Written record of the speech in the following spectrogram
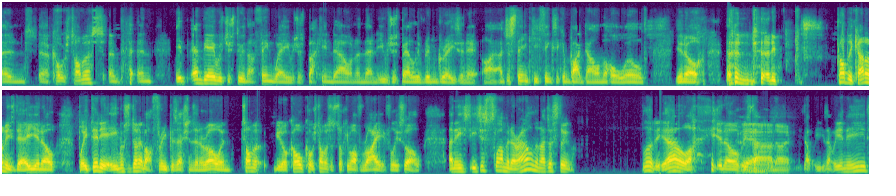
and uh, Coach Thomas, and and it, NBA was just doing that thing where he was just backing down, and then he was just barely rim grazing it. I, I just think he thinks he can back down the whole world, you know, and and he probably can on his day, you know, but he did it. He must have done it about three possessions in a row, and Tom, you know, Cole, Coach Thomas has took him off rightfully so, and he's he's just slamming around, and I just think. Bloody hell! You know, is, yeah, that, I know. is that is that what you need?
